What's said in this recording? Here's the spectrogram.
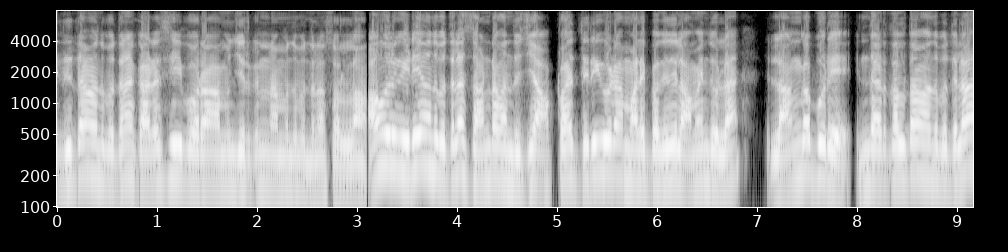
இதுதான் வந்து பார்த்தீங்கன்னா கடைசி போரா அமைஞ்சிருக்குன்னு நம்ம வந்து பார்த்தீங்கன்னா சொல்லலாம். அவங்களுக்கு இடையே வந்து பார்த்தீங்கன்னா சண்டை வந்துச்சு. அப்போ திரிகூடா மலை பகுதியில் அமைந்துள்ள லங்கபுரி இந்த இடத்துல தான் வந்து பார்த்தீங்கன்னா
